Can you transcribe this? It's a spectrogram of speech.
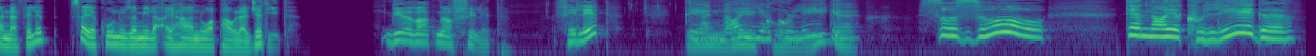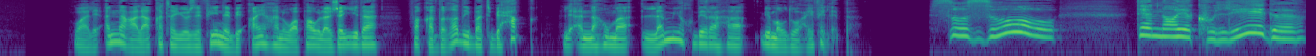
أن فيليب سيكون زميل أيهان وباولا الجديد Wir warten auf Philipp. Philipp? Der, neue. Kollege. So, so. Der neue Kollege. ولأن علاقة يوزفين بأيهان وباولا جيدة فقد غضبت بحق لأنهما لم يخبرها بموضوع فيليب So, so. Der neue Kollege.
